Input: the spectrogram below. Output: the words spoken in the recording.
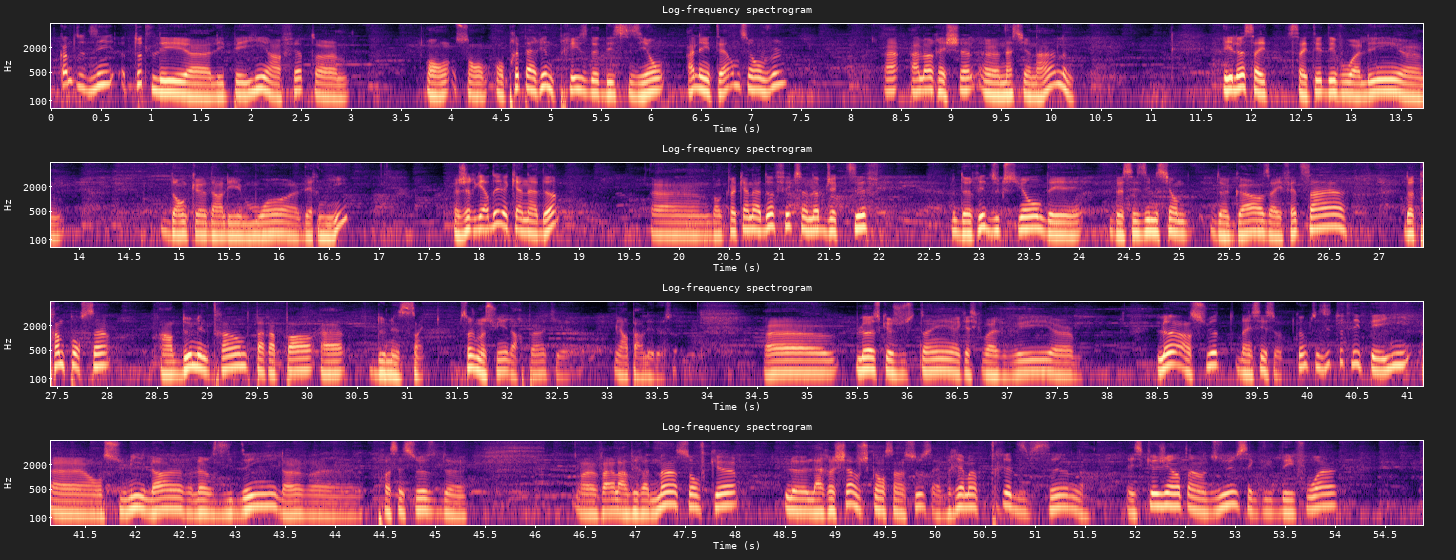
comme tu dis, tous les, euh, les pays, en fait, euh, ont, sont- ont préparé une prise de décision à l'interne, si on veut, à, à leur échelle euh, nationale. Et là, ça a, ça a été dévoilé donc, dans les mois derniers. J'ai regardé le Canada. Euh, donc, le Canada fixe un objectif de réduction des, de ses émissions de gaz à effet de serre de 30% en 2030 par rapport à 2005. Ça, je me souviens d'Harper qui, euh, en parlait de ça. Euh, là, est-ce que Justin, qu'est-ce qui va arriver? Là, ensuite, ben c'est ça. Comme tu dis, tous les pays ont soumis leur- leurs idées, leur processus de, vers l'environnement, sauf que le- la recherche du consensus est vraiment très difficile. Et ce que j'ai entendu, c'est que des, fois,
